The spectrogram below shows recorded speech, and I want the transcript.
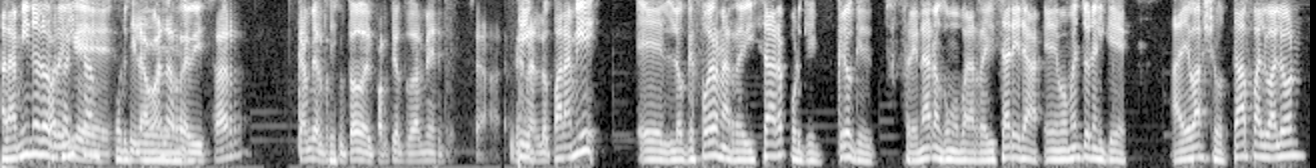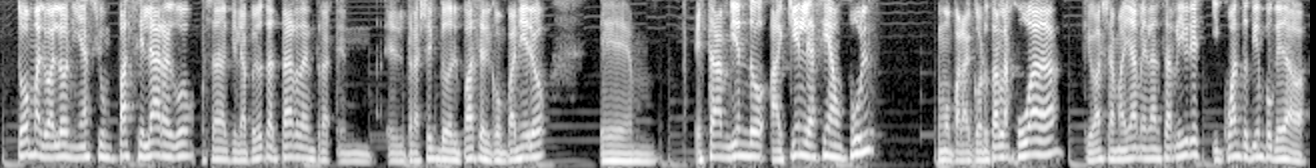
Para mí no lo Pasa revisan que porque... si la van a revisar, cambia el resultado del partido totalmente. O sea, Sí, para mí eh, lo que fueron a revisar, porque creo que frenaron como para revisar, era en el momento en el que Adebayo tapa el balón, toma el balón y hace un pase largo, o sea que la pelota tarda en, tra- en el trayecto del pase del compañero. eh, estaban viendo a quién le hacían full, como para cortar la jugada, que vaya a Miami a lanzar libres y cuánto tiempo quedaba.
